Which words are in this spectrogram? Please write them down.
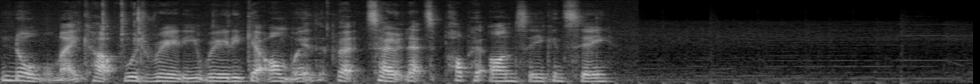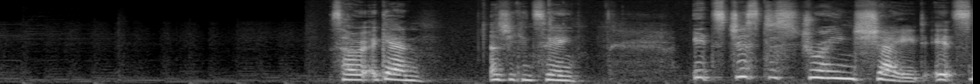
normal makeup, would really, really get on with. But so let's pop it on so you can see. So again, as you can see, it's just a strange shade. It's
